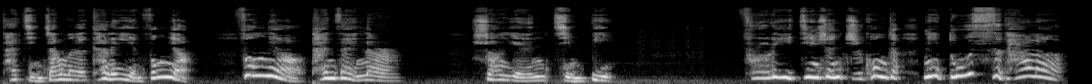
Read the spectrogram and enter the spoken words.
他紧张的看了一眼蜂鸟，蜂鸟瘫在那儿，双眼紧闭。弗洛利尖声指控着：“你毒死它了！”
